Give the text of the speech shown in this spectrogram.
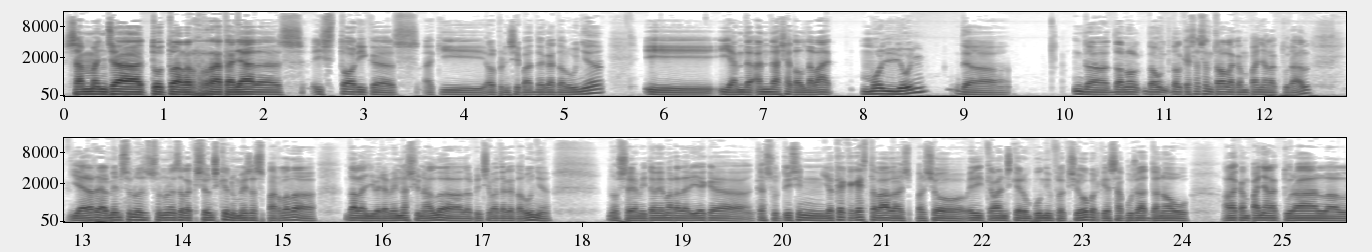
s'han menjat totes les retallades històriques aquí al Principat de Catalunya i, i han, de, han deixat el debat molt lluny de, de, de, de, del que s'ha centrat la campanya electoral i ara realment són, són unes eleccions que només es parla de, de l'alliberament nacional de, del Principat de Catalunya. No sé, a mi també m'agradaria que, que sortissin... Jo crec que aquesta vaga, per això he dit que abans que era un punt d'inflexió, perquè s'ha posat de nou a la campanya electoral el,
